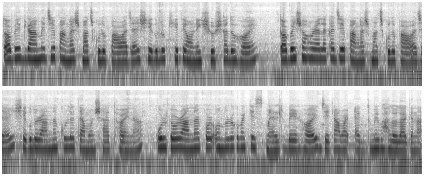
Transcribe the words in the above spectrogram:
তবে গ্রামে যে পাঙ্গাস মাছগুলো পাওয়া যায়, সেগুলো খেতে অনেক সুস্বাদু হয়। তবে শহর এলাকায় যে পাঙ্গাস মাছগুলো পাওয়া যায়, সেগুলো রান্না করলে তেমন স্বাদ হয় না। উল্টো রান্নার পর অন্যরকম একটি স্মেল্ট বের হয়, যেটা আমার একদমই ভালো লাগে না।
